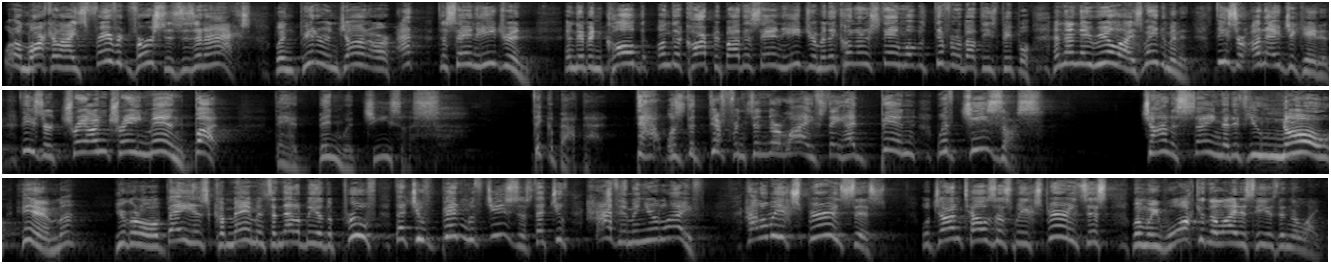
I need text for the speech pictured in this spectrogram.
One of Mark and I's favorite verses is in Acts when Peter and John are at the Sanhedrin and they've been called on the carpet by the Sanhedrin and they couldn't understand what was different about these people. And then they realized, wait a minute, these are uneducated, these are tra- untrained men, but they had been with Jesus. Think about that. That was the difference in their lives. They had been with Jesus. John is saying that if you know him, you're going to obey his commandments, and that'll be the proof that you've been with Jesus, that you have him in your life. How do we experience this? Well, John tells us we experience this when we walk in the light as he is in the light.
